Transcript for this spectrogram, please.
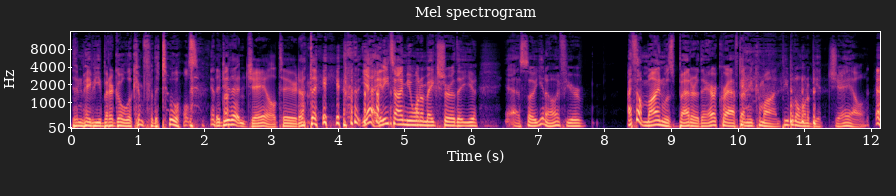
then maybe you better go looking for the tools. they do that in jail too, don't they? yeah, anytime you want to make sure that you, yeah. So you know, if you're, I thought mine was better. The aircraft. I mean, come on, people don't want to be at jail.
